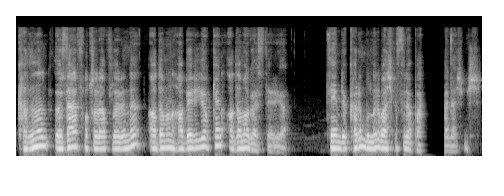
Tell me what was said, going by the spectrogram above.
Kadının özel fotoğraflarını adamın haberi yokken adama gösteriyor. Senin diyor karın bunları başkasıyla paylaşmış.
